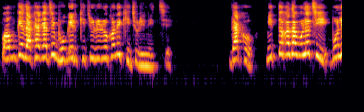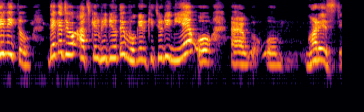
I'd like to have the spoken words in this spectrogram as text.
পমকে দেখা গেছে ভোগের খিচুড়ির ওখানে খিচুড়ি নিচ্ছে। দেখো, মিথ্যে কথা বলেছি, বলিনি তো। দেখেছ, আজকের ভিডিওতে ভোগের খিচুড়ি নিয়ে ও ঘরে এসছে।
